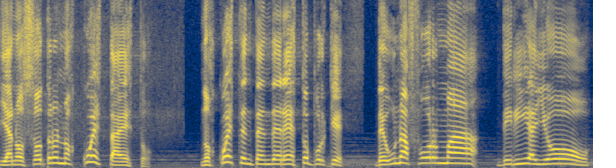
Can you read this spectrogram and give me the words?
Y a nosotros nos cuesta esto. Nos cuesta entender esto porque de una forma, diría yo,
